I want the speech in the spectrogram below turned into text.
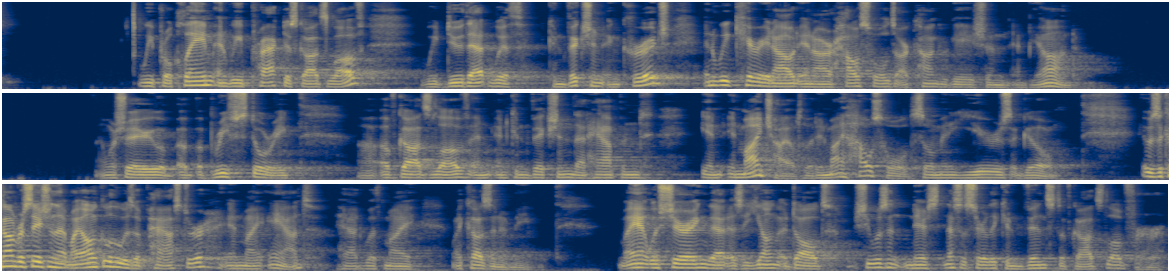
We proclaim and we practice God's love. We do that with conviction and courage, and we carry it out in our households, our congregation, and beyond. I want to share you a, a brief story uh, of God's love and, and conviction that happened in, in my childhood, in my household, so many years ago. It was a conversation that my uncle, who was a pastor, and my aunt had with my, my cousin and me. My aunt was sharing that as a young adult, she wasn't necessarily convinced of God's love for her.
